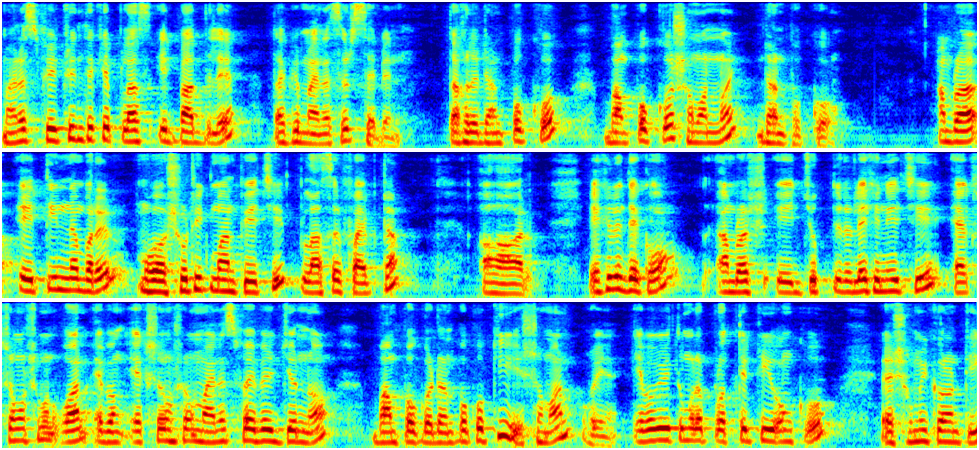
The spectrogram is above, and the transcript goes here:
মাইনাস ফিফটিন থেকে প্লাস এইট বাদ দিলে তাকে মাইনাসের সেভেন তাহলে ডান পক্ষ বাম পক্ষ সমান নয় ডান পক্ষ আমরা এই তিন নম্বরের সঠিক মান পেয়েছি, প্লাসের ফাইভটা আর এখানে দেখো, আমরা এই যুক্তিটা লিখে নিয়েছি, এক সমান সমান ওয়ান এবং এক সমান সমান মাইনাস ফাইভের জন্য বাম পক্ষ ডান পক্ষ কি সমান হয় না। এভাবেই তোমরা প্রত্যেকটি অঙ্ক সমীকরণটি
